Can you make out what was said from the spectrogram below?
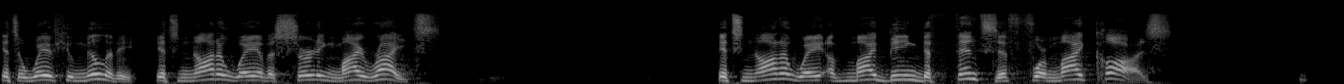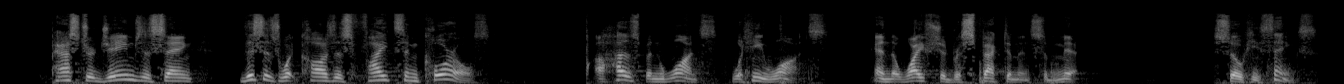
It's a way of humility. It's not a way of asserting my rights. It's not a way of my being defensive for my cause. Pastor James is saying this is what causes fights and quarrels. A husband wants what he wants, and the wife should respect him and submit. So he thinks.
